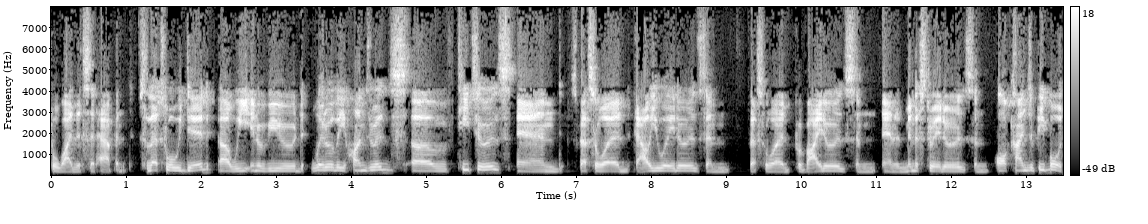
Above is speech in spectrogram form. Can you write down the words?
for why this had happened. So that's what we did. Uh, we interviewed literally hundreds of teachers and special ed evaluators and special ed providers and, and administrators and all kinds of people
